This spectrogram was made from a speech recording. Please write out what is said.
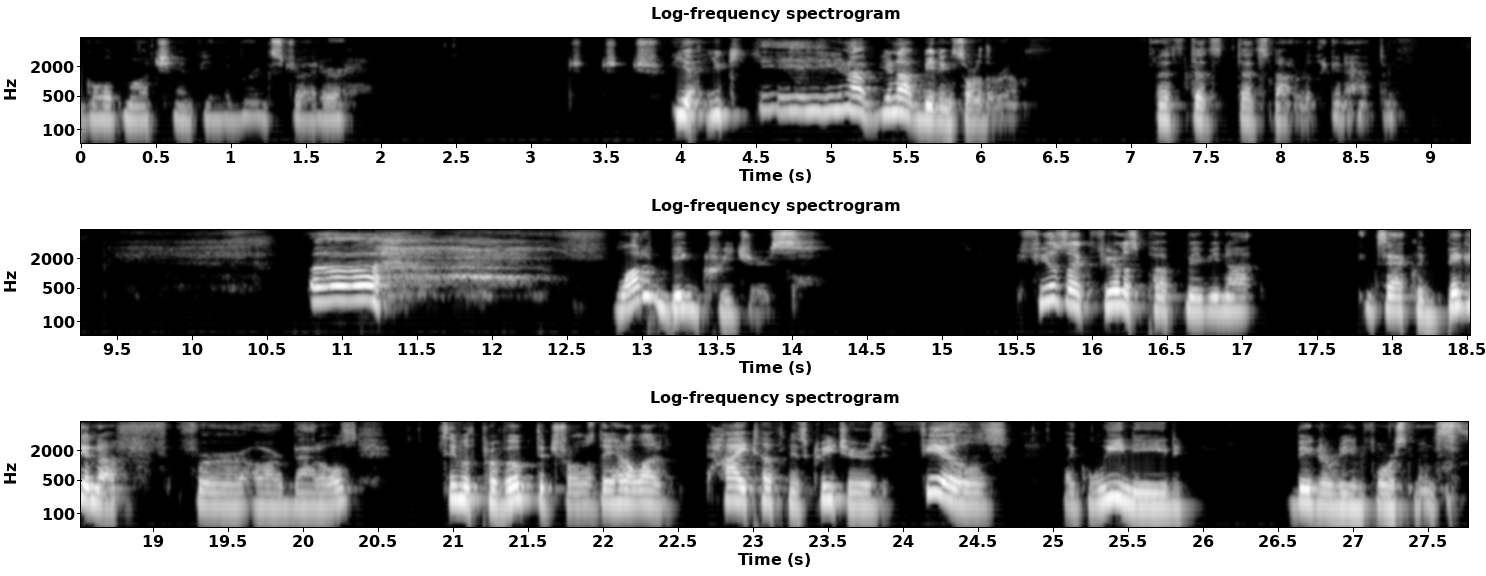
Goldmaw Champion the Bergstrider. Yeah, you you're not you're not beating Sword of the Realm. That's that's that's not really going to happen. Uh, a lot of big creatures it feels like Fearless Pup maybe not exactly big enough for our battles. Same with Provoke the Trolls. They had a lot of high toughness creatures. It feels like we need bigger reinforcements.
